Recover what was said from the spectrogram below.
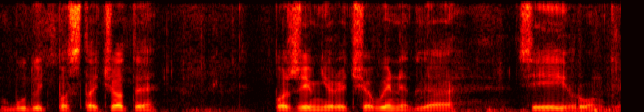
будуть постачати поживні речовини для цієї гронки.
